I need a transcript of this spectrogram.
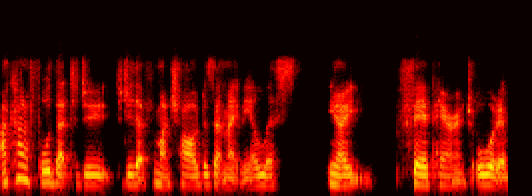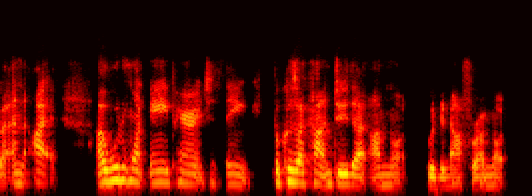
I can't afford that to do to do that for my child. Does that make me a less, you know, fair parent or whatever? And I I wouldn't want any parent to think because I can't do that, I'm not good enough or I'm not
